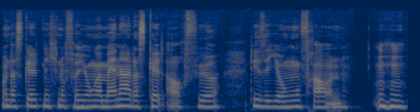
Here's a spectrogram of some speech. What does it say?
Und das gilt nicht nur für junge Männer, das gilt auch für diese jungen Frauen. Mhm.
